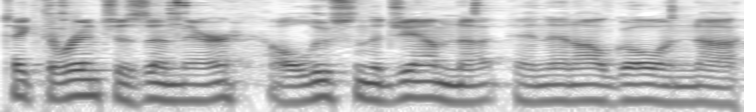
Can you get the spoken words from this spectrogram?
take the wrenches in there, I'll loosen the jam nut, and then I'll go and uh,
